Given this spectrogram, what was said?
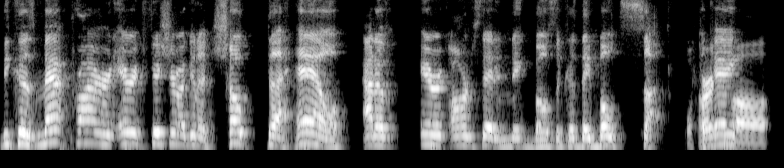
because Matt Pryor and Eric Fisher are gonna choke the hell out of Arik Armstead and Nick Bosa because they both suck. well, first okay. of all,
